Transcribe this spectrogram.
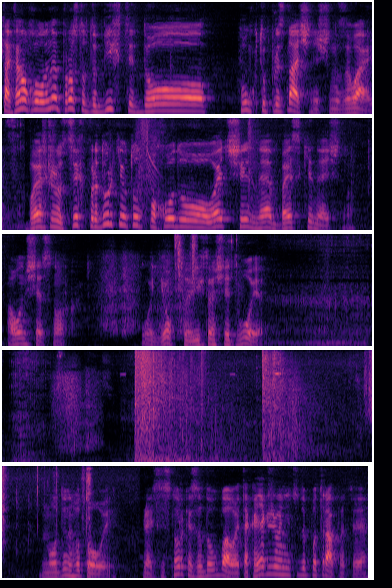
Так, нам головне просто добігти до пункту призначення, що називається. Бо я ж кажу, цих придурків тут, походу, ледь чи не безкінечно. А он ще снорк. Ой, йопта, їх там ще двоє. Ну, один готовий. Блять, ці снорки задовбали. Так, а як же мені туди потрапити?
